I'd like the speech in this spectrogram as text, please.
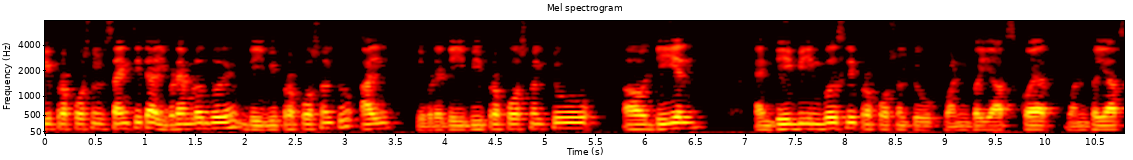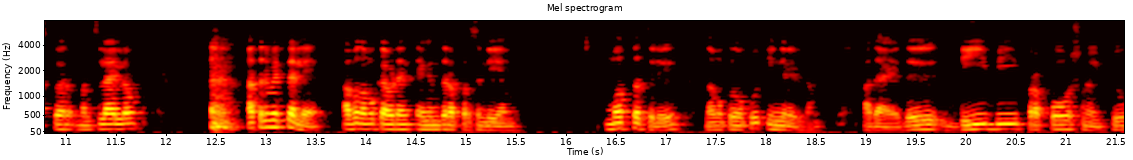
B proportional sine theta ഇവിടെ നമ്മൾ എന്ത് പറയും? D B proportional to I ഇവിടെ D B proportional to D L and D B inversely proportional to one by R square one by R square അത്ര വ്യക്തമല്ലേ? അപ്പോൾ നമുക്ക് അവിടെ എങ്ങനെ റെപ്രസെന്റ് ചെയ്യാം? മൊത്തത്തിൽ നമുക്ക് നോക്കൂ ഇങ്ങനെ എഴുതാം. അതായത് D B proportional to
